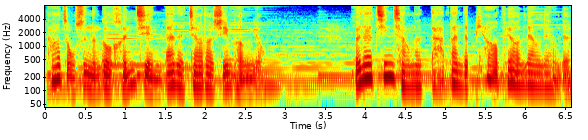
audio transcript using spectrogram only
他总是能够很简单的交到新朋友，而他经常呢打扮的漂漂亮亮的，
